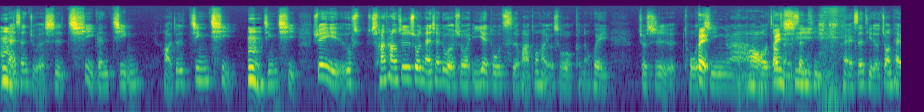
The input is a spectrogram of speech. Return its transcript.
嗯、男生主的是气跟精，好，就是精气，嗯，精气。所以常常就是说，男生如果说一夜多次的话，通常有时候可能会。就是脱精啦，然后造成身体 哎身体的状态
